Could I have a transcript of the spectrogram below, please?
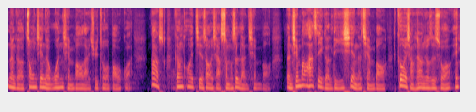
那个中间的温钱包来去做保管。那跟各位介绍一下什么是冷钱包。冷钱包它是一个离线的钱包。各位想象就是说，诶，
